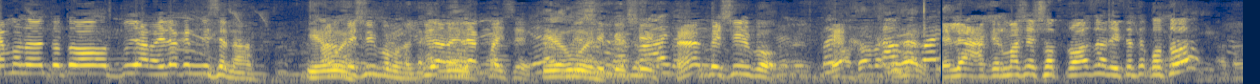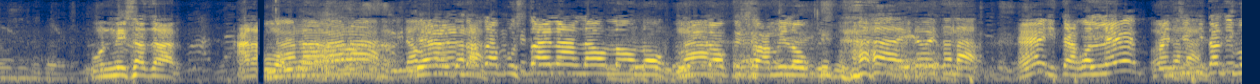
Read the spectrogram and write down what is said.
এমন অন্তত দুই আড়াই লাখের নিচে না। হয়? আগের মাসে সতেরো হাজার এটাতে কত? উনিশ হাজার। আমি লাও হ্যাঁ ইটা করলে মানুষ কিতা দিব?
